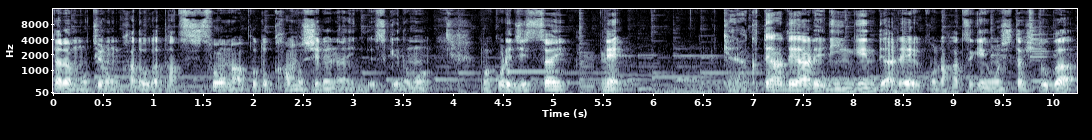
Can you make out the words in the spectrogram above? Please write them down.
たらもちろん角が立ちそうなことかもしれないんですけども、まあ、これ実際ねキャラクターであれ人間であれこの発言をした人が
